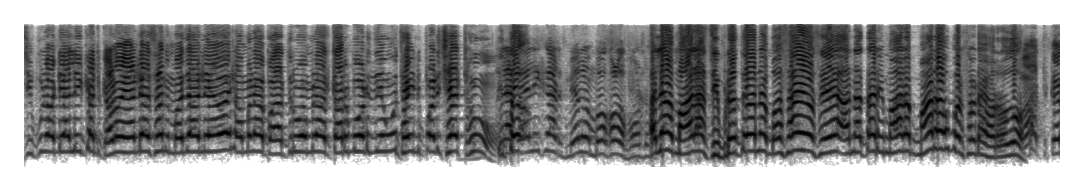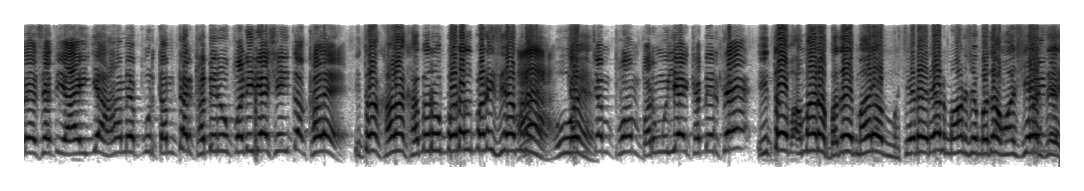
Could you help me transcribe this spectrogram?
જીપડો ડેલિકેટ ઘણો એડે છે ને મજા ને આવે ને હમણાં પાથરું હમણાં તરબોળ જેવું થઈને પડશે તું ડેલિકેટ મેલો મોકળો ફોટો. અલ્યા મારા જીપડો તો એને બસાયો છે અને તારી મારા મારા ઉપર ચડે હરો તો વાત કરે છે તી આઈ ગયા હામે પૂર તમતર ખબર પડી રહેશે ઈ તો ખળે. ઈ તો ખળે ખબર પડલ પડી છે અમને હા, ચમ ફોર્મ ભરમું ય ખબર છે? ઈ તો અમારા બધા મારા ચેડે રે માણસો બધા હોશિયાર છે.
